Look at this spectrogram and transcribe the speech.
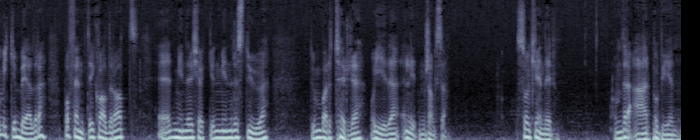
om ikke bedre, på 50 kvadrat, et mindre kjøkken, mindre stue. Du må bare tørre å gi det en liten sjanse. Så kvinner, om dere er på byen,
